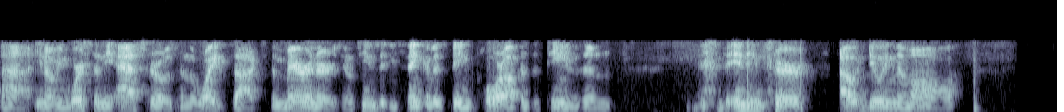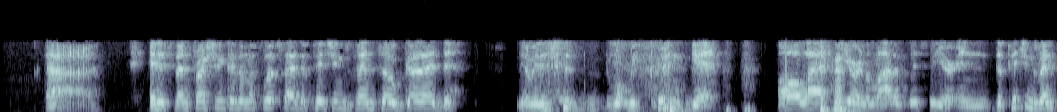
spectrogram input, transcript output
Uh, you know, I mean, worse than the Astros and the White Sox, the Mariners, you know, teams that you think of as being poor offensive teams, and the Indians are outdoing them all. Uh, and it's been frustrating because on the flip side, the pitching's been so good. You know, I mean, this is what we couldn't get all last year and a lot of this year. And the pitching's been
